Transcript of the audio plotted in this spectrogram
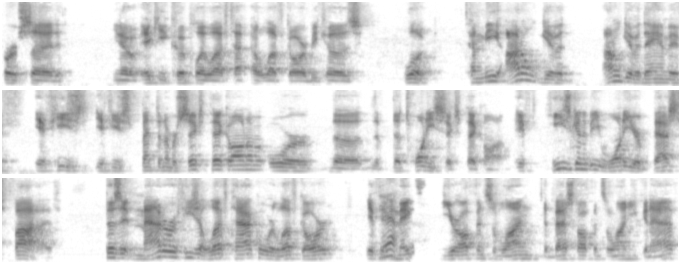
first said, you know, Icky could play left a left guard because look, to me, I don't give a I don't give a damn if if he's if you spent the number six pick on him or the the, the 26 pick on him. If he's going to be one of your best five, does it matter if he's a left tackle or left guard? If yeah. it makes your offensive line the best offensive line you can have,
